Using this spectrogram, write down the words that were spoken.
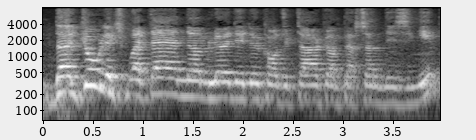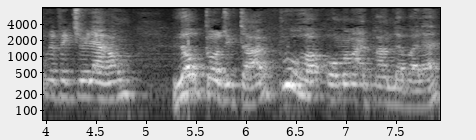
Dans le l'exploitant nomme l'un des deux conducteurs comme personne désignée pour effectuer la ronde, l'autre conducteur pourra, au moment de prendre le volant,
